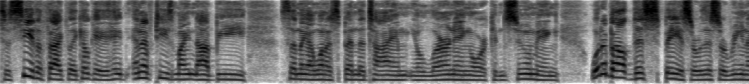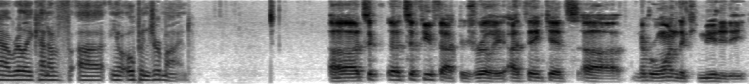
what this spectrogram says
to see the fact like, okay, hey, NFTs might not be something I want to spend the time, you know, learning or consuming. What about this space or this arena really kind of, uh, you know, opened your mind? Uh, it's a it's a few factors really. I think it's uh, number one the community.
